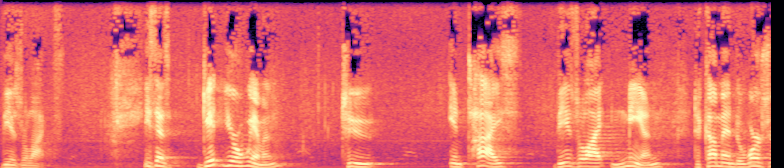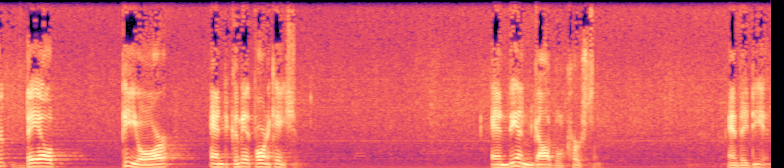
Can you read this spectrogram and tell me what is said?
the Israelites. He says, Get your women to entice the Israelite men to come and to worship Baal Peor and to commit fornication. And then God will curse them. And they did.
